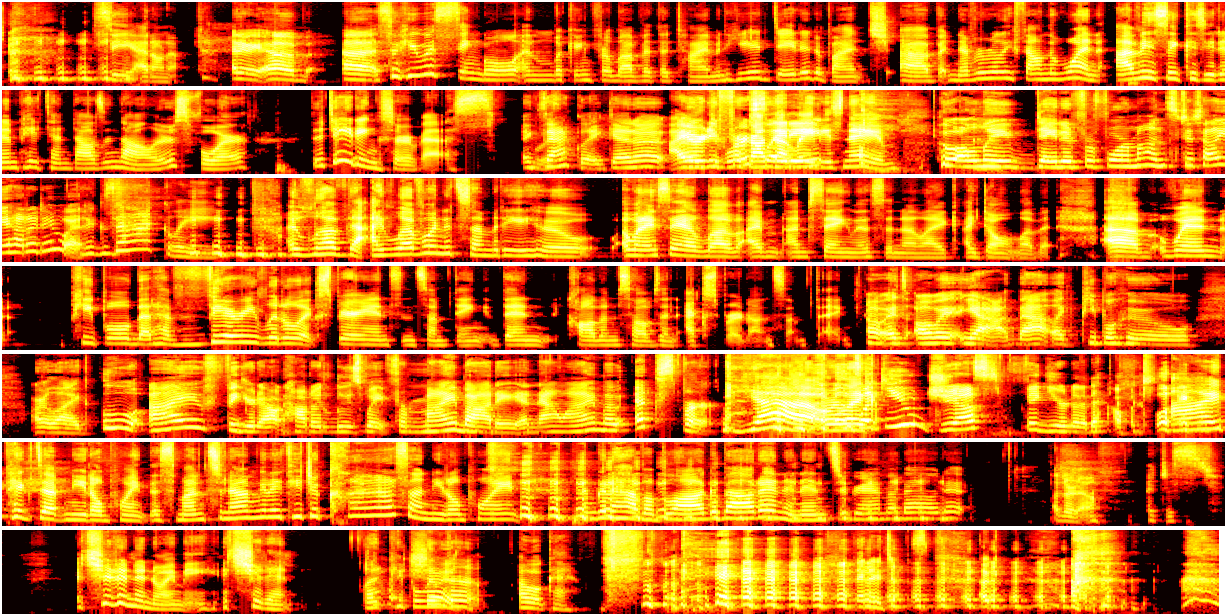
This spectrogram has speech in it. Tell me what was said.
See, I don't know. Anyway, um, uh, so he was single and looking for love at the time, and he had dated a bunch, uh, but never really found the one. Obviously, because he didn't pay ten thousand dollars for the dating service. Exactly. Get a. I a already forgot that lady's name. who only dated for four months to tell you how to do it. Exactly. I love that. I love when it's somebody who when I say I love, I'm I'm saying this and I like I don't love it. Um when people that have very little experience in something then call themselves an expert on something. oh, it's always yeah that like people who are like, "Ooh, I figured out how to lose weight for my body, and now I'm an expert." Yeah, or It's like, you just figured it out. Like, I picked up needlepoint this month, so now I'm going to teach a class on needlepoint. I'm going to have a blog about it and an Instagram about it. I don't know. It just it shouldn't annoy me. It shouldn't. Let people live their Oh, okay. then it does.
